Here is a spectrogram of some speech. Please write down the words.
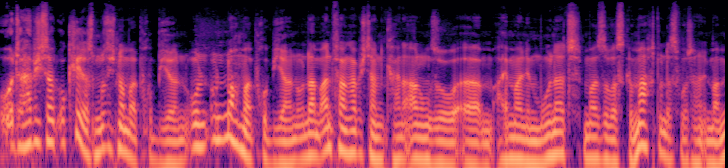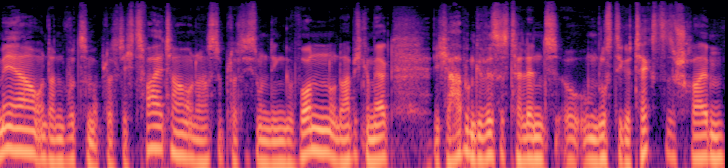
Und dann habe ich gesagt, okay, das muss ich nochmal probieren und, und nochmal probieren. Und am Anfang habe ich dann, keine Ahnung, so ähm, einmal im Monat mal sowas gemacht und das wurde dann immer mehr und dann wurde es mal plötzlich Zweiter und dann hast du plötzlich so ein Ding gewonnen und dann habe ich gemerkt, ich habe ein gewisses Talent, äh, um lustige Texte zu schreiben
